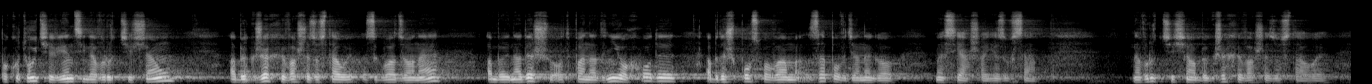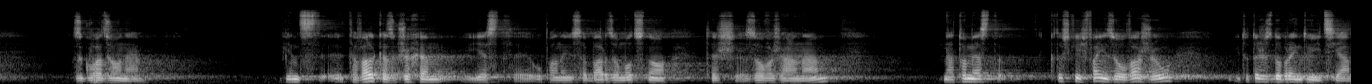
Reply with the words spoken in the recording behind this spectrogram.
Pokutujcie więc i nawróćcie się, aby grzechy wasze zostały zgładzone, aby nadeszły od Pana dni ochłody, aby też posłał wam zapowiedzianego Mesjasza Jezusa. Nawróćcie się, aby grzechy wasze zostały zgładzone. Więc y, ta walka z grzechem jest y, u Pana Jezusa bardzo mocno też zauważalna. Natomiast ktoś kiedyś fajnie zauważył, i to też jest dobra intuicja,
